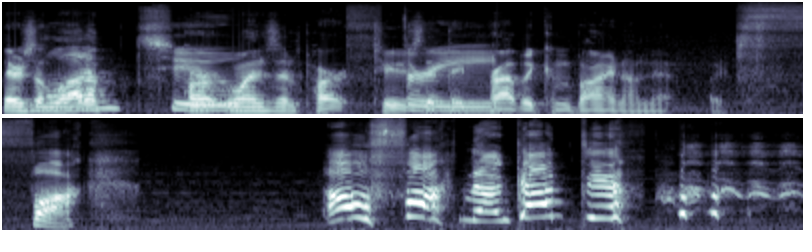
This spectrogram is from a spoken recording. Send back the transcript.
There's a lot of two, part ones and part twos that they probably combine on Netflix. Fuck. Oh fuck! No, goddamn!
